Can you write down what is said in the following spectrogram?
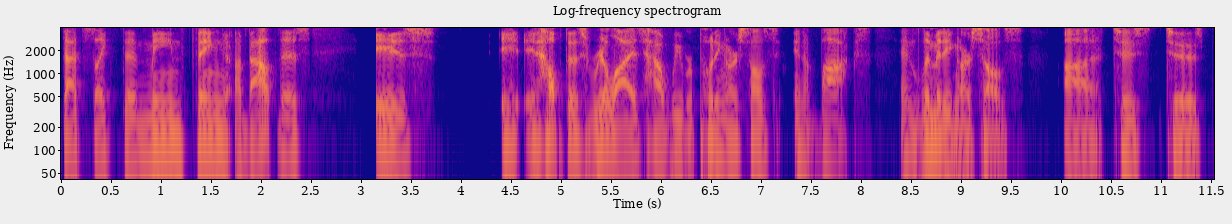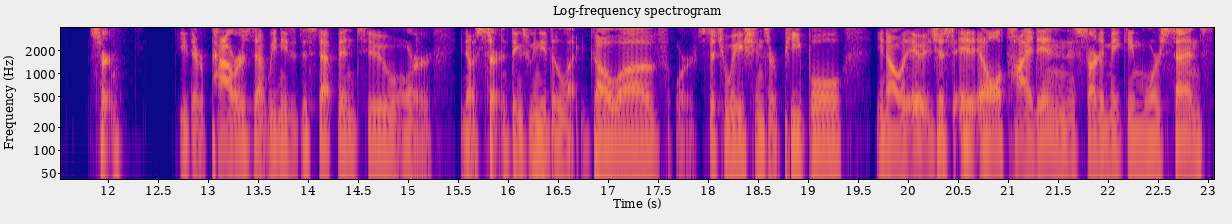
that's like the main thing about this is it, it helped us realize how we were putting ourselves in a box and limiting ourselves uh to to certain either powers that we needed to step into or you know certain things we need to let go of or situations or people. You know it just it, it all tied in and it started making more sense.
